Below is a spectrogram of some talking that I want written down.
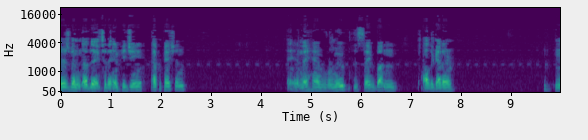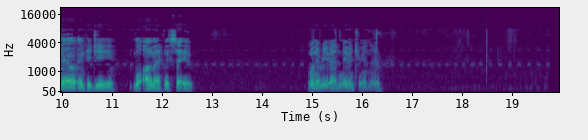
there's been an update to the MPG application, and they have removed the save button altogether. Now MPG will automatically save whenever you add a new entry in there.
